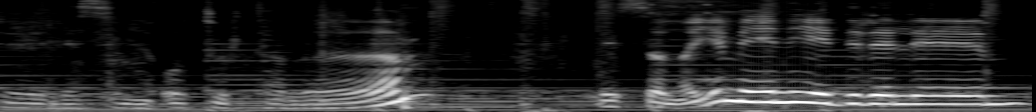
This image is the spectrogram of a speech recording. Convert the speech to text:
Şöylesine oturtalım ve sana yemeğini yedirelim.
